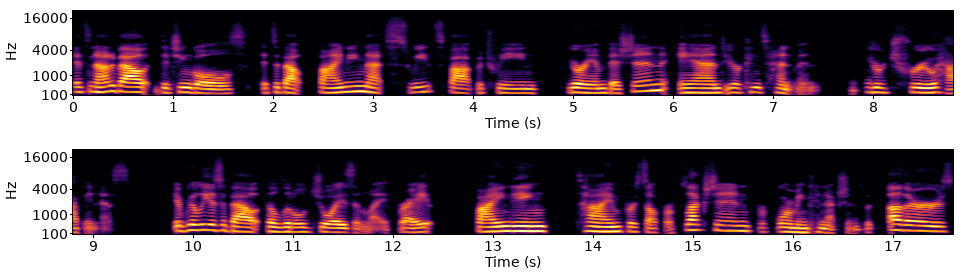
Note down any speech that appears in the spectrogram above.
It's not about ditching goals, it's about finding that sweet spot between your ambition and your contentment, your true happiness. It really is about the little joys in life, right? Finding time for self reflection, for forming connections with others,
